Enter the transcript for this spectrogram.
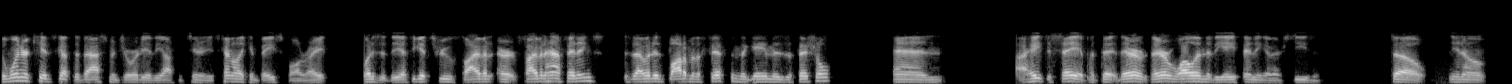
the winner kids got the vast majority of the opportunity. It's kind of like in baseball, right? What is it? They have to get through five and or five and a half innings. Is that what it is? Bottom of the fifth, and the game is official. And I hate to say it, but they're they're well into the eighth inning of their season. So you know,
